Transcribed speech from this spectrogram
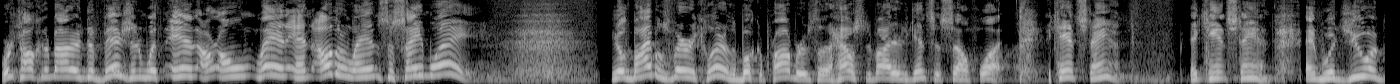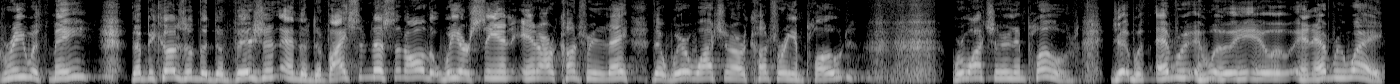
We're talking about a division within our own land and other lands the same way. You know, the Bible's very clear in the book of Proverbs that a house divided against itself, what? It can't stand. It can't stand. And would you agree with me that because of the division and the divisiveness and all that we are seeing in our country today, that we're watching our country implode? We're watching it implode with every, in every way,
